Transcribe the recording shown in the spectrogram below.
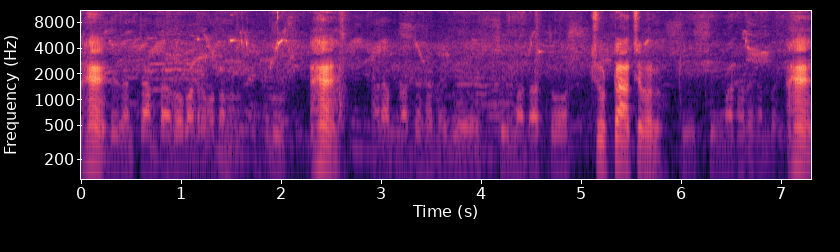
হ্যাঁ। দেখেন চামটা রবারের মতন লুজ হ্যাঁ। আর আপনার দেখেন এই যে সিং মাথা চোষ। চোরটা আছে ভালো। সিং মাথা দেখেন ভাই। হ্যাঁ।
